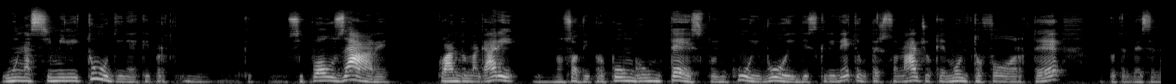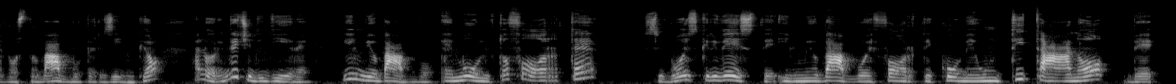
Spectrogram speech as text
una similitudine che, che si può usare quando magari, non so, vi propongo un testo in cui voi descrivete un personaggio che è molto forte, potrebbe essere il vostro babbo per esempio, allora invece di dire il mio babbo è molto forte, se voi scriveste il mio babbo è forte come un titano, beh,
